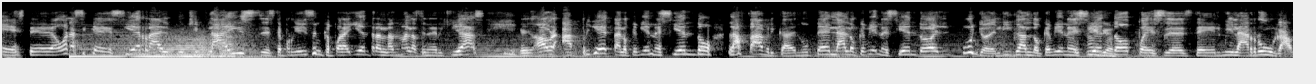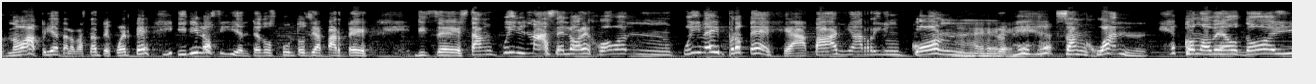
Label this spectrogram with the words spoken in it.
Este, ahora sí que cierra el cuchiplais, este, porque dicen que por ahí entran las malas energías. Eh, ahora aprieta lo que viene siendo la fábrica de Nutella, lo que viene siendo el puño de ligas, lo que viene siendo, pues, este, el mil arrugas, ¿no? Apriétalo bastante fuerte. Y di lo siguiente, dos puntos de aparte. Dice, San Quilmas el orejón, cuida y protege a Tania Rincón. San Juan, como veo doy,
